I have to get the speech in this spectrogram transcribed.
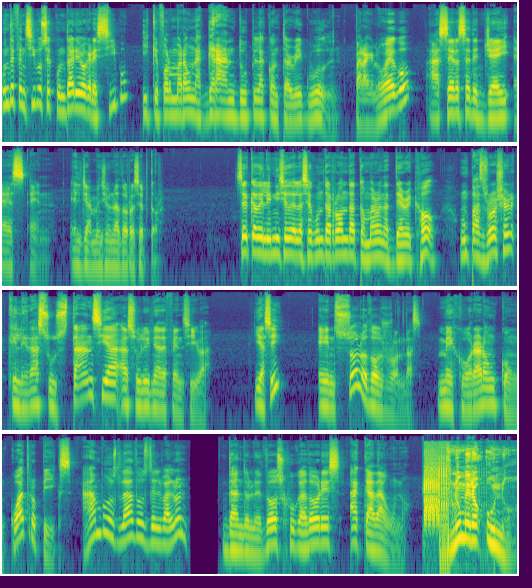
un defensivo secundario agresivo y que formará una gran dupla con Tariq Woolen, para luego hacerse de JSN, el ya mencionado receptor. Cerca del inicio de la segunda ronda tomaron a Derek Hall, un pass rusher que le da sustancia a su línea defensiva. Y así, en solo dos rondas, mejoraron con cuatro picks ambos lados del balón, dándole dos jugadores a cada uno. Número 1.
